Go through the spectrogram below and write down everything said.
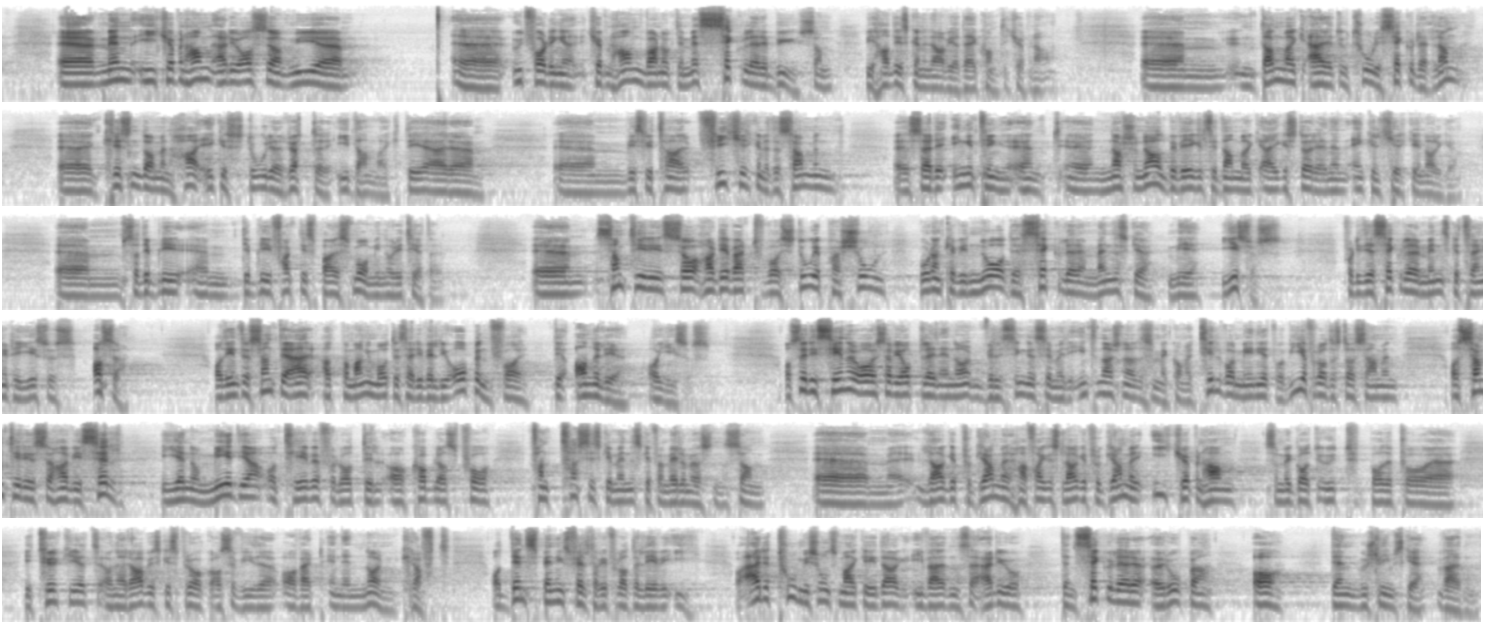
Eh, men i København er det jo også mye eh, utfordringer. København var nok den mest sekulære by som vi hadde i Skandinavia da jeg kom til København. Eh, Danmark er et utrolig sekulært land. Eh, kristendommen har ikke store røtter i Danmark. Det er, eh, eh, hvis vi tar frikirkene til sammen så er det ingenting En eh, nasjonal bevegelse i Danmark er større enn en enkel kirke i Norge. Um, så det blir, um, det blir, faktisk bare små minoriteter. Um, samtidig så har det vært vår store person. Hvordan kan vi nå det sekulære mennesket med Jesus? Fordi det sekulære mennesket trenger til Jesus også. Og det interessante er at på mange måter så er de veldig åpne for det åndelige og Jesus. Og så I de senere år så har vi opplevd en enorm velsignelse med de internasjonale som er kommet til vår menighet, hvor vi har fått lov til å stå sammen. Og Samtidig så har vi selv gjennom media og TV fått lov til å koble oss på fantastiske mennesker fra Mellomøsten som eh, lager programmer, har faktisk laget programmer i København som er gått ut både på, eh, i Tyrkiet og det arabiske språk osv. Og, og vært en enorm kraft. Og Den spenningsfeltet har vi fått lov til å leve i. Og Er det to misjonsmarker i dag i verden, så er det jo den sekulære Europa og den muslimske verden.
